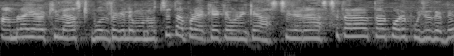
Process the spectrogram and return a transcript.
আমরাই আর কি লাস্ট বলতে গেলে মনে হচ্ছে। তারপর একে একে অনেকে আসছে। যারা আসছে তারা তারপরে পুজো দেবে।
